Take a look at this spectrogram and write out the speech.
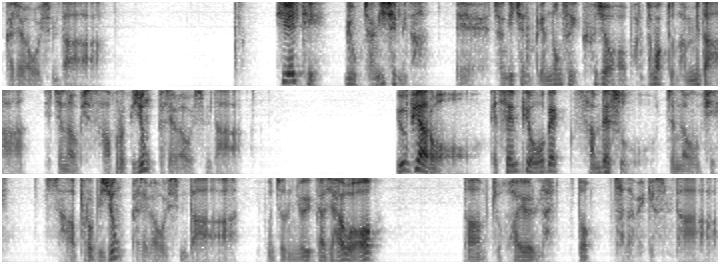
가져가고 있습니다. TLT 미국 장기채입니다. 예, 장기채는 변동성이 크죠. 반토막도 납니다. 예, 정감 없이 4% 비중 가져가고 있습니다. UPRO S&P 500 3배수 정감 없이 4% 비중 가져가고 있습니다. 이번 주는 여기까지 하고 다음 주 화요일 날 또 찾아뵙겠습니다.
